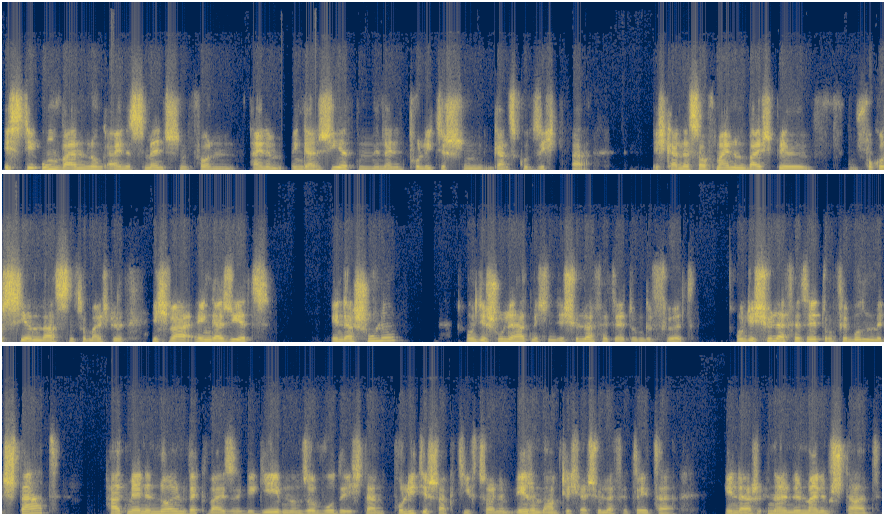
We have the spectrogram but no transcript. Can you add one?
ist die Umwandlung eines Menschen von einem Engagierten in einen politischen ganz gut sichtbar. Ich kann das auf meinem Beispiel fokussieren lassen. Zum Beispiel, ich war engagiert in der Schule und die Schule hat mich in die Schülervertretung geführt. Und die Schülervertretung verbunden mit Staat hat mir einen neuen Wegweiser gegeben und so wurde ich dann politisch aktiv zu einem ehrenamtlichen Schülervertreter in, der, in, in meinem Staat.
